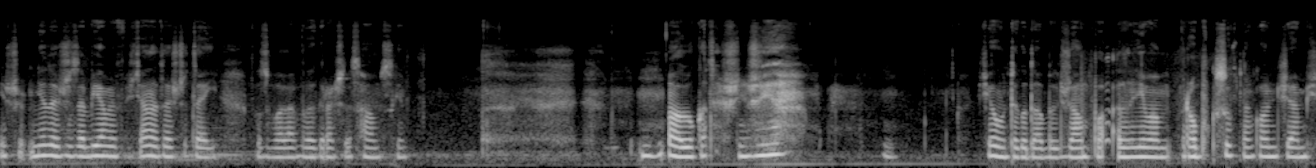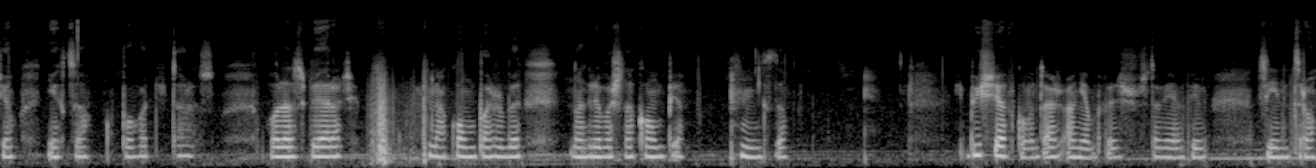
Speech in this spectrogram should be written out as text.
Jeszcze nie dość, że zabijamy w ścianę, to jeszcze tej pozwala wygrać z hamskiem. O, Luka też nie żyje. Chciałbym tego double jumpa, ale nie mam robuxów na koncie, a mi się nie chce kupować teraz. Wolę zbierać na kompa, żeby nagrywać na kompie. I piszcie w komentarzu, a nie, bo przecież wstawiłem film z intro,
